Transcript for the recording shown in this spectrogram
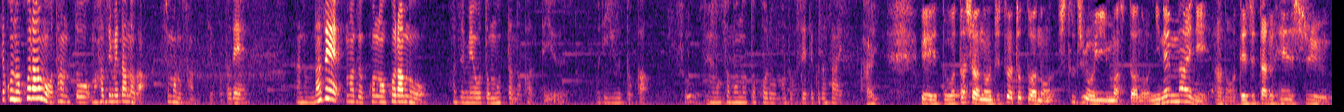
でこのコラムを担当、まあ、始めたのが下野さんということであのなぜまずこのコラムを始めようと思ったのかっていう理由とかそうです、ね、そもそものところをまず教えてください。はい、えーと、私あの実はちょっとあの出自を言いますとあの2年前にあのデジタル編集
